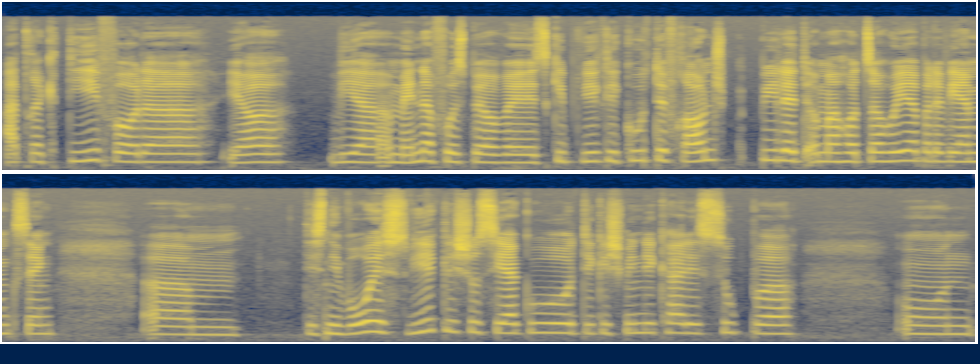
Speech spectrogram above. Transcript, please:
attraktiv oder ja, wie ein Männerfußball, aber es gibt wirklich gute Frauenspiele. Man hat es auch heuer bei der WM gesehen. Ähm, das Niveau ist wirklich schon sehr gut, die Geschwindigkeit ist super. Und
